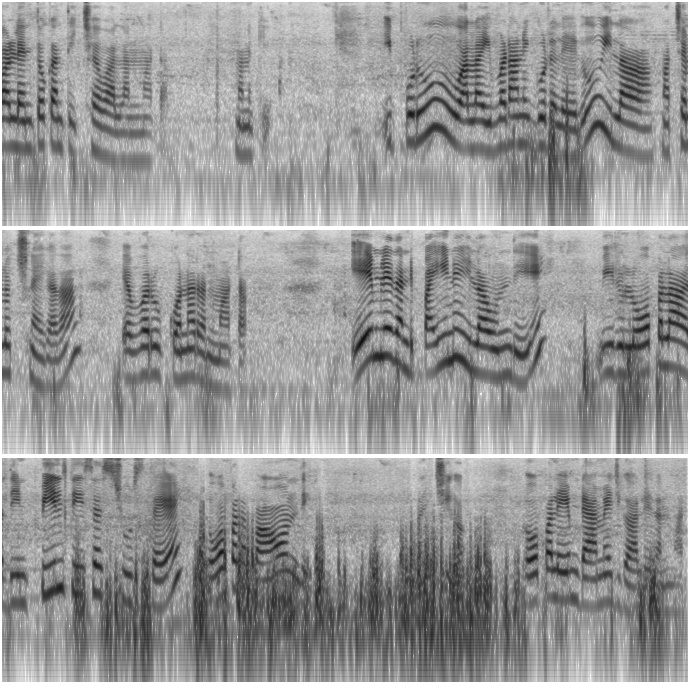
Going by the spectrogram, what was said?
వాళ్ళు ఎంతో కొంత ఇచ్చేవాళ్ళు అనమాట మనకి. ఇప్పుడు అలా ఇవ్వడానికి కూడా లేదు. ఇలా మచ్చలు వచ్చినాయి కదా ఎవరు కొనరనమాట. ఏం లేదండి పైన ఇలా ఉంది. మీరు లోపల దీని పీల్ తీసేసి చూస్తే లోపల బాగుంది. మంచిగా. లోపల ఏం డ్యామేజ్ కాలేదన్నమాట.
